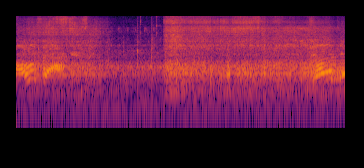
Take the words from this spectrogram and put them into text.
All back. Done.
